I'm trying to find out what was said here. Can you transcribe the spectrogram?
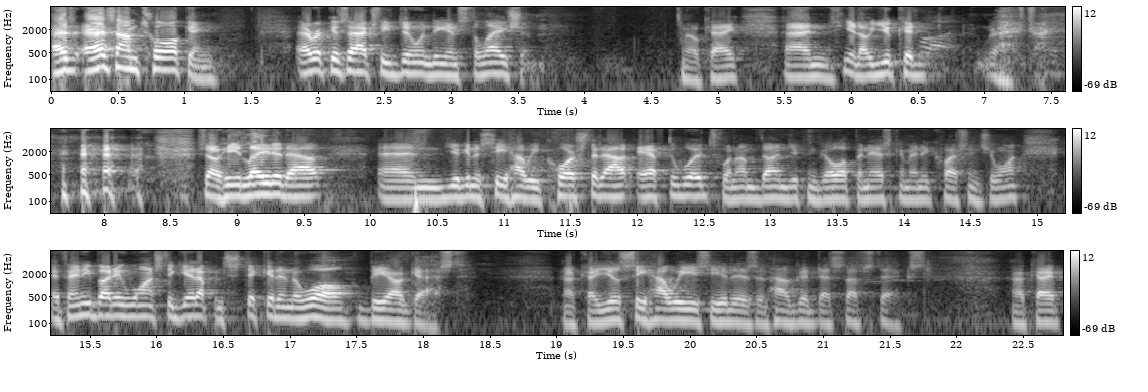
as, as I'm talking, Eric is actually doing the installation. Okay? And, you know, you could. so he laid it out and you're going to see how he coursed it out afterwards. When I'm done, you can go up and ask him any questions you want. If anybody wants to get up and stick it in the wall, be our guest. Okay, you'll see how easy it is and how good that stuff sticks. Okay,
